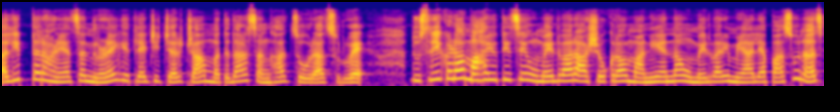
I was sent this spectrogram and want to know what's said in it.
अलिप्त राहण्याचा निर्णय घेतल्याची चर्चा मतदारसंघात जोरात सुरू आहे. दुसरीकडे महायुतीचे उमेदवार अशोकराव माने यांना उमेदवारी मिळाल्यापासूनच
